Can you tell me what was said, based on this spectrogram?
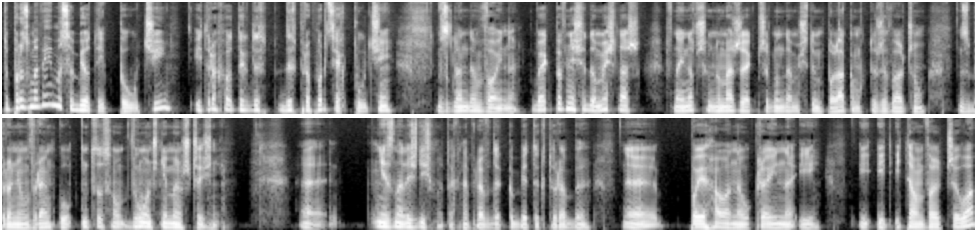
To porozmawiajmy sobie o tej płci i trochę o tych dys dysproporcjach płci względem wojny. Bo jak pewnie się domyślasz, w najnowszym numerze, jak przyglądamy się tym Polakom, którzy walczą z bronią w ręku, no to są wyłącznie mężczyźni. E, nie znaleźliśmy tak naprawdę kobiety, która by e, pojechała na Ukrainę i, i, i, i tam walczyła.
